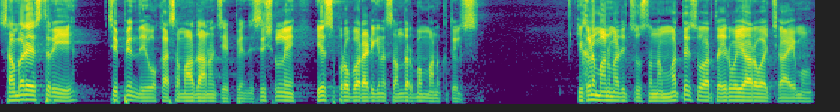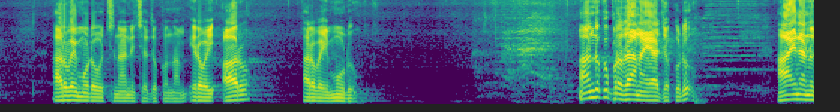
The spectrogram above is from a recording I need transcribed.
సమరే స్త్రీ చెప్పింది ఒక సమాధానం చెప్పింది. శిష్యుల్ని యేసు అడిగిన సందర్భం మనకు తెలుసు. ఇక్కడ మనం అది చూస్తున్నాం. మత్తయి వార్త ఇరవై ఆరో అధ్యాయము అరవై మూడో వచ్చినాన్ని చదువుకుందాం. ఇరవై ఆరు అరవై మూడు. అందుకు ప్రధాన యాజకుడు ఆయనను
